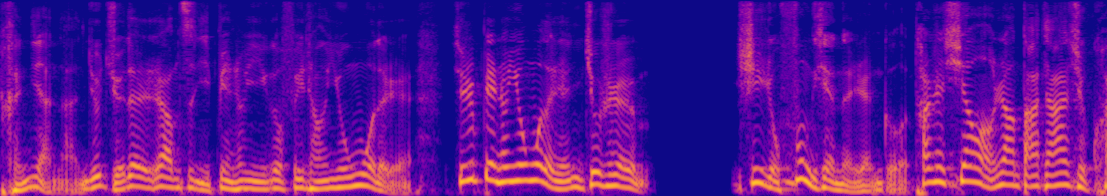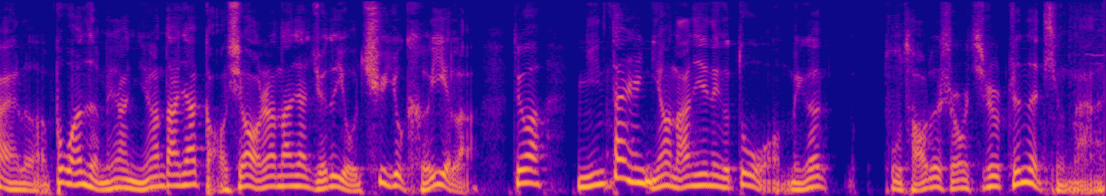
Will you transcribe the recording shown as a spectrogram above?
很简单，你就觉得让自己变成一个非常幽默的人。其实变成幽默的人，你就是是一种奉献的人格。他是希望让大家去快乐，不管怎么样，你让大家搞笑，让大家觉得有趣就可以了，对吧？你但是你要拿捏那个度，每个。吐槽的时候，其实真的挺难，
